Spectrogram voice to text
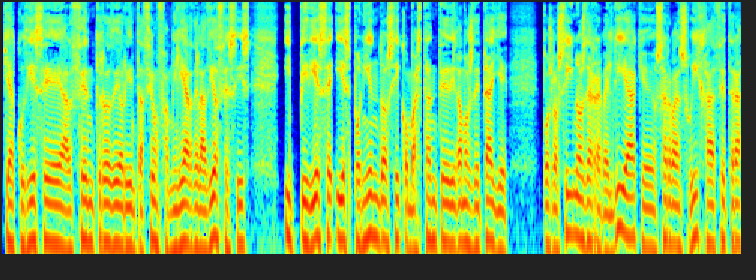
que acudiese al centro de orientación familiar de la diócesis y pidiese, y exponiendo así con bastante, digamos, detalle, pues los signos de rebeldía que observa en su hija, etcétera,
